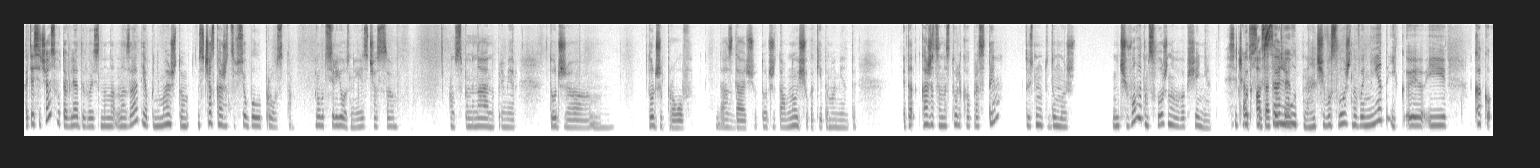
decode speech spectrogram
Хотя сейчас, вот оглядываясь на, на, назад, я понимаю, что сейчас, кажется, все было просто. Ну вот серьезно, я сейчас э, вот вспоминаю, например, тот же, тот же проф, да, сдачу, тот же там, ну еще какие-то моменты. Это кажется настолько простым, то есть, ну, ты думаешь, ничего в этом сложного вообще нет. Сейчас вот абсолютно ничего сложного нет, и, э, и как,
